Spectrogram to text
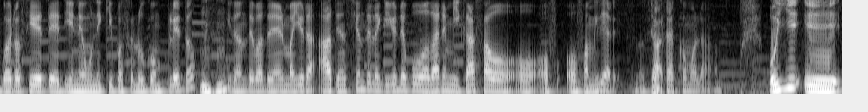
24/7, tiene un equipo de salud completo, y donde va a tener mayor atención de la que yo le puedo dar en mi casa o, o- o- o familiares. Entonces, Claro. esa es como la... Oye, eh,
